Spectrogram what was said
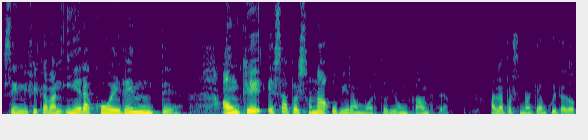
significaban y era coherente, aunque esa persona hubiera muerto de un cáncer a la persona que han cuidado,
